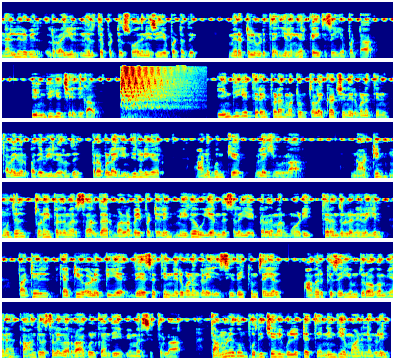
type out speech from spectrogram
நள்ளிரவில் ரயில் நிறுத்தப்பட்டு சோதனை செய்யப்பட்டது. மிரட்டல் விடுத்த இளைஞர் கைது செய்யப்பட்டார். இந்திய செய்திகள். இந்திய திரைப்பட மற்றும் தொலைக்காட்சி நிறுவனத்தின் தலைவர் பதவியிலிருந்து பிரபல இந்தி நடிகர் அனுபம் கேர் விலகியுள்ளார். நாட்டின் முதல் துணை பிரதமர் சர்தார் வல்லபாய் பட்டேலின் மிக உயர்ந்த சிலையை பிரதமர் மோடி திறந்துள்ள நிலையில் பட்டேல் கட்டி எழுப்பிய தேசத்தின் நிறுவனங்களை சிதைக்கும் செயல் அவருக்கு செய்யும் துரோகம் என காங்கிரஸ் தலைவர் ராகுல் காந்தியை விமர்சித்துள்ளார். தமிழகம் புதுச்சேரி உள்ளிட்ட தென்னிந்திய மாநிலங்களில்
